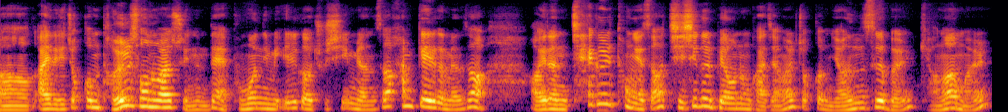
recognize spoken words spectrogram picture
어, 아이들이 조금 덜 선호할 수 있는데 부모님이 읽어주시면서 함께 읽으면서 어, 이런 책을 통해서 지식을 배우는 과정을 조금 연습을 경험을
